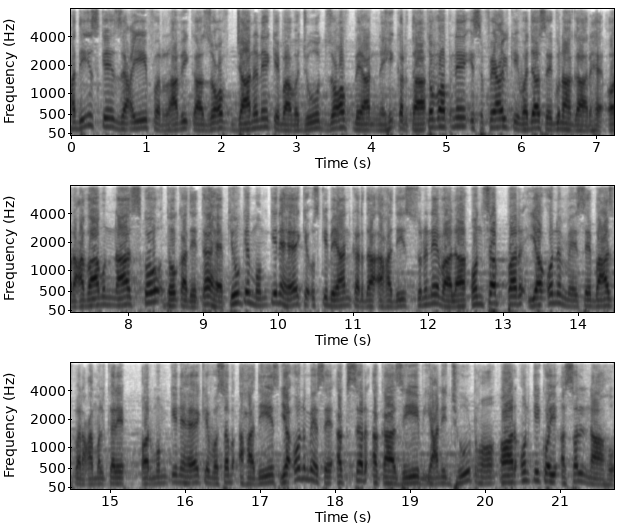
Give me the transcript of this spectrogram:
حدیث کے ضعیف راوی کا ضعف جاننے کے باوجود ضعف بیان نہیں کرتا، تو وہ اپنے اس فعل کی وجہ سے گناہ گار ہے اور عوام الناس کو دھوکہ دیتا ہے۔ کیونکہ ممکن ہے کہ اس کی بیان کردہ احادیث سننے والا ان سب پر یا ان میں سے بعض پر عمل کرے۔ اور ممکن ہے کہ وہ سب احادیث یا ان میں سے اکثر اکاذیب یعنی جھوٹ ہوں اور ان کی کوئی اصل نہ ہو،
